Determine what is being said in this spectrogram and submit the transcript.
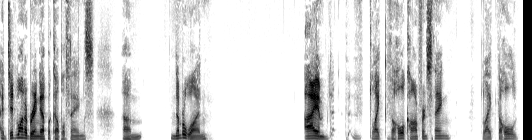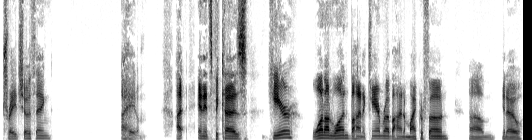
I did want to bring up a couple things. Um, number one, I am like the whole conference thing, like the whole trade show thing. I hate them. I and it's because here, one on one, behind a camera, behind a microphone, um, you know,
